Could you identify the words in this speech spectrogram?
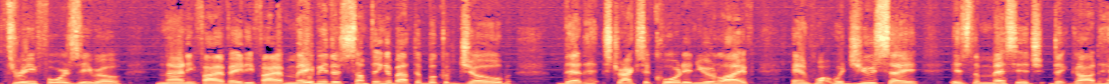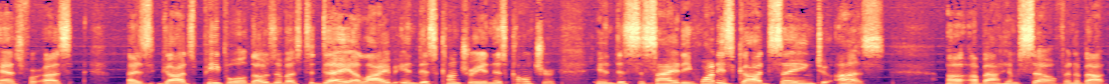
340 9585. Maybe there's something about the book of Job that strikes a chord in your life. And what would you say is the message that God has for us as God's people, those of us today alive in this country, in this culture, in this society, what is God saying to us uh, about Himself and about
